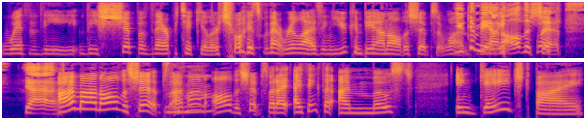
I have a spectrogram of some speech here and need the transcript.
with the the ship of their particular choice without realizing you can be on all the ships at once. you can be on all the Like, ships. Yeah. I'm on all the ships. I'm Mm-hmm. on all the ships. But I, I think that I'm most engaged by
